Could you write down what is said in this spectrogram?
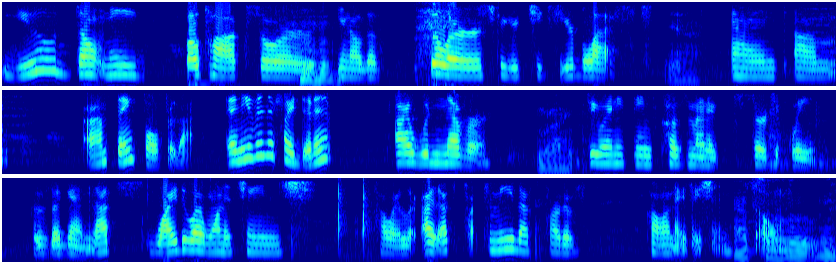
you don't need Botox or you know the fillers for your cheeks. You're blessed Yeah. and um, I'm thankful for that. And even if I didn't, I would never Right. do anything cosmetic surgically, because again, that's why do I want to change how I look? I, that's part, to me, that's part of colonization. So, Absolutely.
